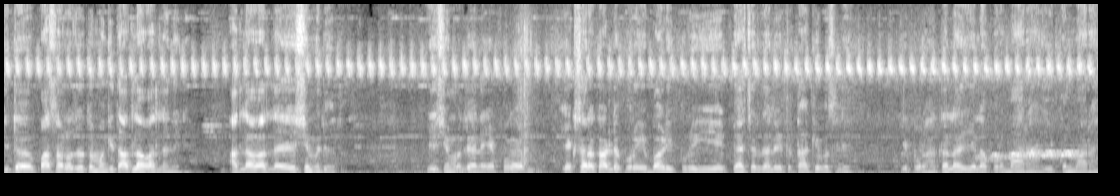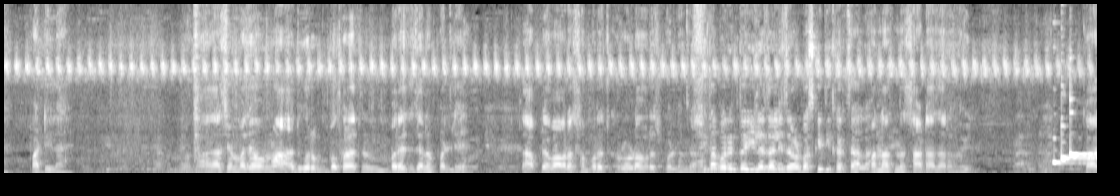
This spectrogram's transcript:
तिथं पाच सहा रोज होतं मग इथं आदलाबादला नेले. आदलाबादला ए सीमध्ये होतं. ए सीमध्ये आणि हे पुरं एकसारा काढलं पुरं हे बाडी पुरं हे पॅचर झालं इथं टाके बसले. हे पुरं हाताला याला पुरं मार आहे इकडून मार आहे पाठीला आहे. मग असे माझ्यावरून अजगर बकळत बरेच जण पडले. तर आपल्या वावरासमोरच रोडावरच पडलं आतापर्यंत इलाजाली जवळपास किती खर्च आला? पन्नासनं साठ हजार होईल. कार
